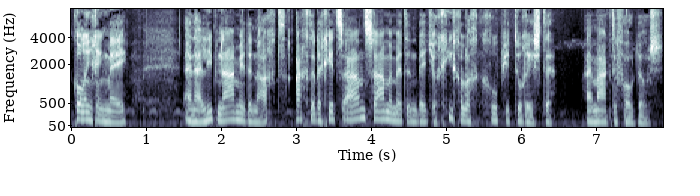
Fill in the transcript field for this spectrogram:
Colin ging mee. En hij liep na middernacht achter de gids aan... samen met een beetje giegelig groepje toeristen. Hij maakte foto's.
